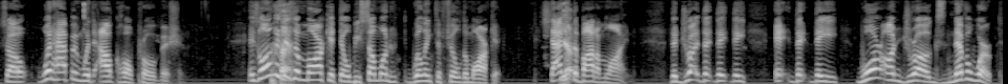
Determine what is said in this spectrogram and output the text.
So, what happened with alcohol prohibition? As long as there's a market, there will be someone willing to fill the market. That's Yep. the bottom line. The drug, the the, the, eh, the the war on drugs never worked.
